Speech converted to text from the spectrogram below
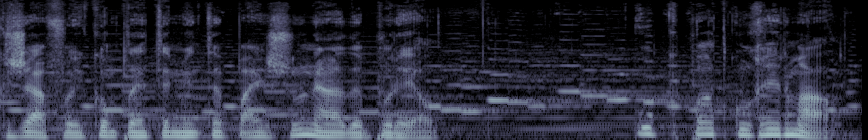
que já foi completamente apaixonada por ele. O que pode correr mal?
